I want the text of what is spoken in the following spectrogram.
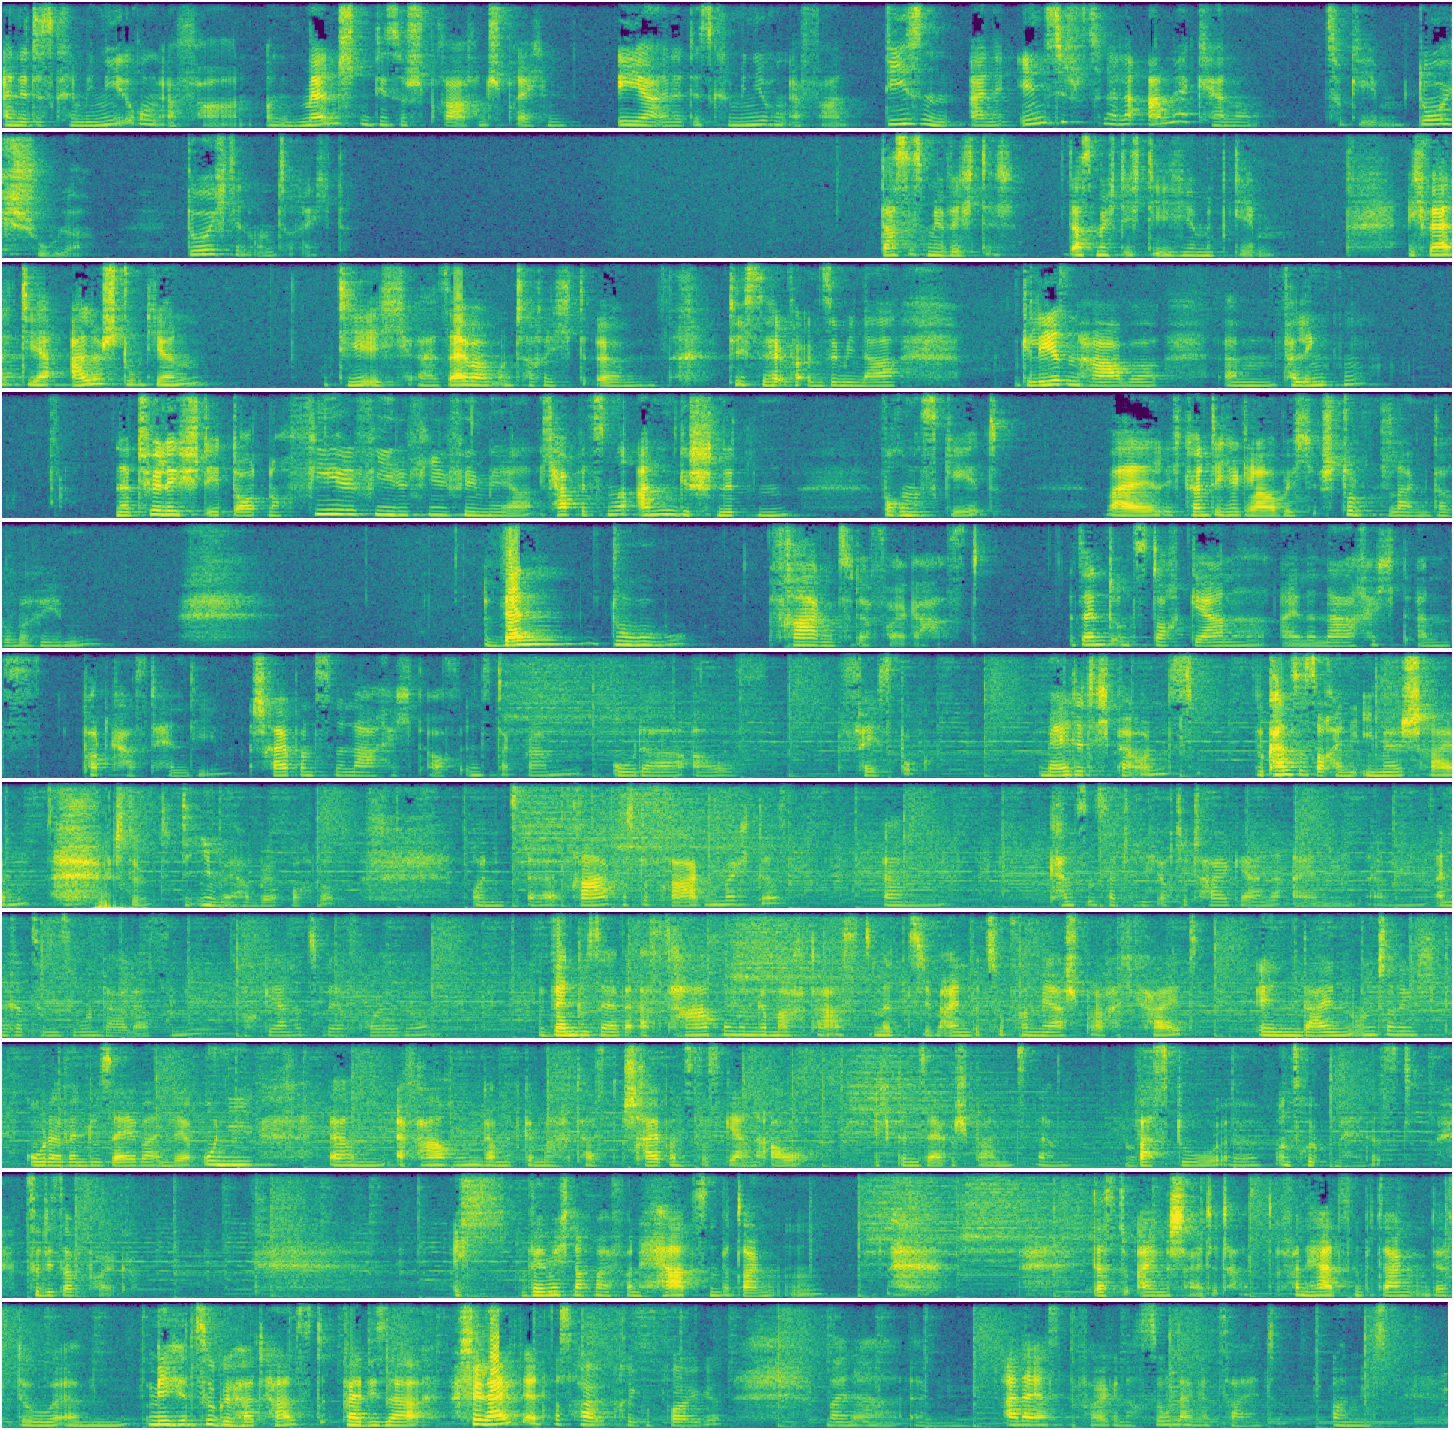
eine Diskriminierung erfahren und Menschen, die diese Sprachen sprechen, eher eine Diskriminierung erfahren, diesen eine institutionelle Anerkennung zu geben durch Schule, durch den Unterricht. Das ist mir wichtig. Das möchte ich dir hier mitgeben. Ich werde dir alle Studien, die ich äh, selber im Unterricht, ähm, die ich selber im Seminar gelesen habe, ähm, verlinken. Natürlich steht dort noch viel, viel, viel, viel mehr. Ich habe jetzt nur angeschnitten, worum es geht, weil ich könnte hier, glaube ich, stundenlang darüber reden. Wenn du Fragen zu der Folge hast, send uns doch gerne eine Nachricht ans Podcast-Handy. Schreib uns eine Nachricht auf Instagram oder auf Facebook. Melde dich bei uns. Du kannst uns auch eine E-Mail schreiben. Stimmt, die E-Mail haben wir auch noch. Und äh, frag, was du fragen möchtest. Ähm, kannst uns natürlich auch total gerne ein, ähm, eine Rezension dalassen. Auch gerne zu der Folge. Wenn du selber Erfahrungen gemacht hast mit dem Einbezug von Mehrsprachigkeit in deinen Unterricht oder wenn du selber in der Uni ähm, Erfahrungen damit gemacht hast, schreib uns das gerne auch. Ich bin sehr gespannt, ähm, was du äh, uns rückmeldest zu dieser Folge. Ich will mich nochmal von Herzen bedanken, dass du eingeschaltet hast. Von Herzen bedanken, dass du ähm, mir hier zugehört hast bei dieser vielleicht etwas holprigen Folge, meiner ähm, allerersten Folge nach so langer Zeit. Und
